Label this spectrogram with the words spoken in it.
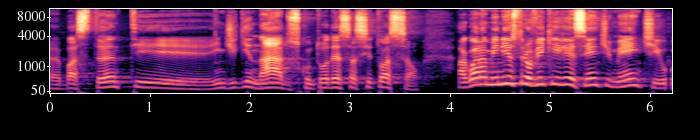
é, bastante indignados com toda essa situação. Agora, ministro, eu vi que recentemente o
